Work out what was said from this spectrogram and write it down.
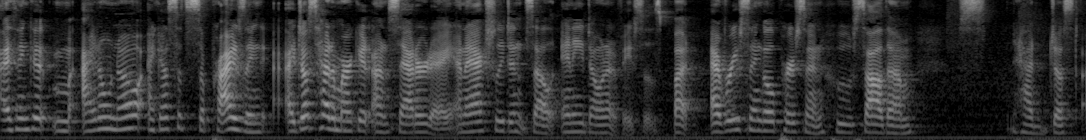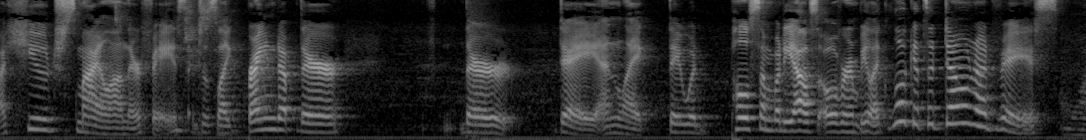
I think it. I don't know. I guess it's surprising. I just had a market on Saturday, and I actually didn't sell any donut faces, But every single person who saw them had just a huge smile on their face. It just like brightened up their their day and like they would pull somebody else over and be like, "Look, it's a donut face." Wow.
